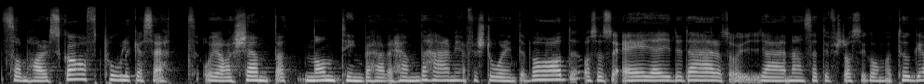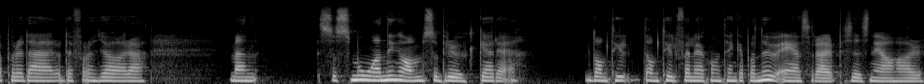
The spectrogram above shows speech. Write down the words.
som har skavt på olika sätt och jag har känt att någonting behöver hända här men jag förstår inte vad. Och sen så är jag i det där och så hjärnan sätter förstås igång och tuggar på det där och det får den göra. Men så småningom så brukar det, de, till, de tillfällen jag kommer att tänka på nu är sådär precis när jag har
